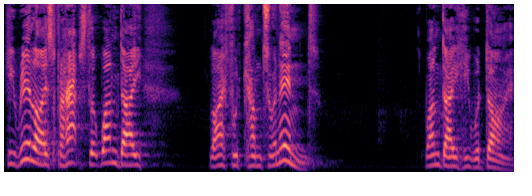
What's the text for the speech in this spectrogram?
he realized perhaps that one day life would come to an end. One day he would die.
